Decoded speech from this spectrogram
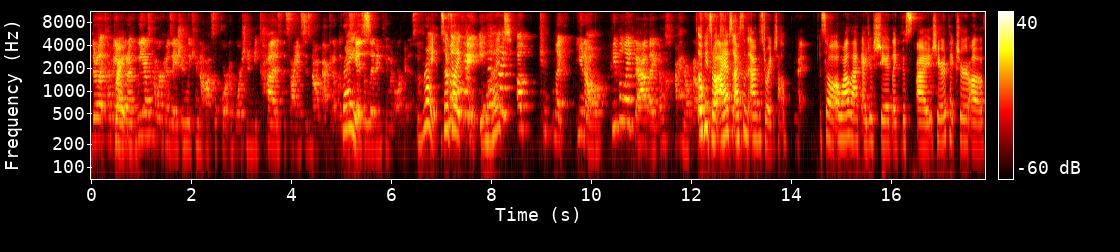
they're like coming Right. like, we as an organization, we cannot support abortion because the science does not back it up. Like Right. this is a living human organism. Right. So I'm it's like, okay, even what? like a like you know people like that. Like ugh, I don't know. okay, so I have I have some I have a story to tell. Okay. So a while back, I just shared like this. I shared a picture of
